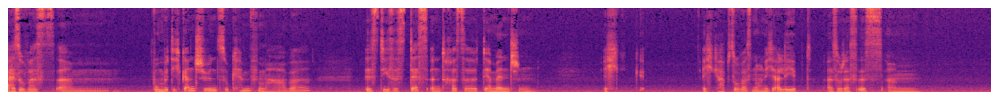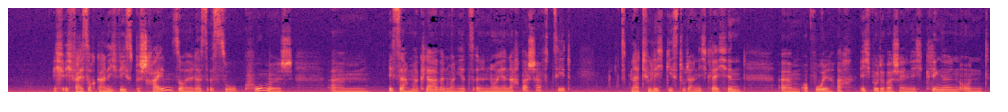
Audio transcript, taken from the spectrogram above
Also was, ähm, womit ich ganz schön zu kämpfen habe, ist dieses Desinteresse der Menschen. Ich, ich habe sowas noch nicht erlebt. Also das ist, ähm, ich, ich weiß auch gar nicht, wie ich es beschreiben soll. Das ist so komisch. Ähm, ich sag mal klar, wenn man jetzt in eine neue Nachbarschaft zieht, natürlich gehst du da nicht gleich hin. Ähm, obwohl, ach, ich würde wahrscheinlich klingeln und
